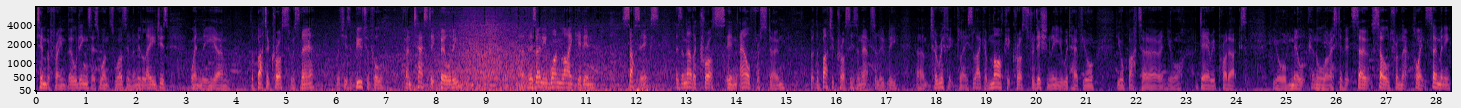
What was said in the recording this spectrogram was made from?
timber frame buildings as once was in the Middle Ages when the, um, the Buttercross was there, which is a beautiful, fantastic building. Uh, there's only one like it in Sussex. There's another cross in Alfriston, but the Buttercross is an absolutely um, terrific place. Like a market cross, traditionally you would have your, your butter and your dairy products your milk and all the rest of it so sold from that point. So many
